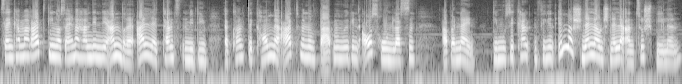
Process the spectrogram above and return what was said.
Sein Kamerad ging aus einer Hand in die andere. Alle tanzten mit ihm. Er konnte kaum mehr atmen und bat, man möge ihn ausruhen lassen. Aber nein, die Musikanten fingen immer schneller und schneller an zu spielen.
